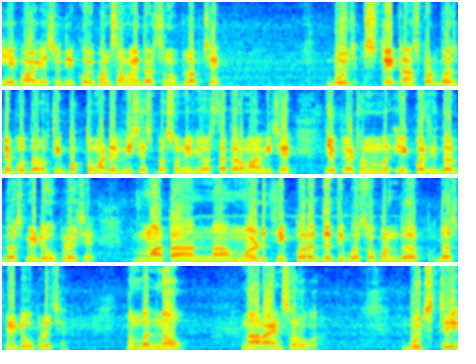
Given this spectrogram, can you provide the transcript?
એક વાગ્યા સુધી કોઈપણ સમયે દર્શન ઉપલબ્ધ છે. Bhuj state transport bus depot તરફથી ભક્તો માટે વિશેષ બસોની વ્યવસ્થા કરવામાં આવી છે, જે પ્લેટફોર્મ નંબર એક પરથી દર દસ મિનિટે ઉપડે છે. માતાના મઢથી પરત જતી બસો પણ દર દસ મિનિટે ઉપડે છે. નંબર નવ, નારાયણ સરોવર. ભુજથી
